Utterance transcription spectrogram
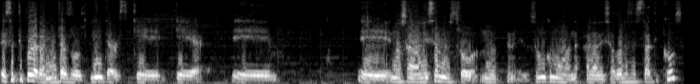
ese tipo de herramientas, los linters, que, eh, nos analizan nuestro, son como analizadores estáticos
